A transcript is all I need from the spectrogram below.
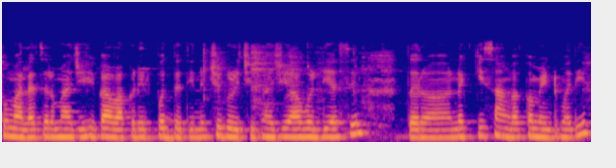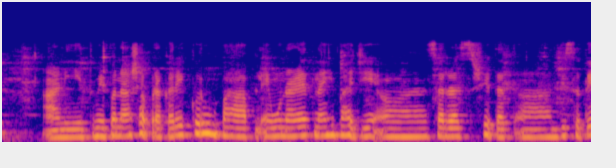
तुम्हाला जर माझी ही गावाकडील पद्धतीने चिगळीची भाजी आवडली असेल तर नक्की सांगा कमेंटमध्ये. आणि तुम्ही पण अशा प्रकारे करून पहा आपल्या उन्हाळ्यात नाही भाजी सर्रास शेतात दिसते.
